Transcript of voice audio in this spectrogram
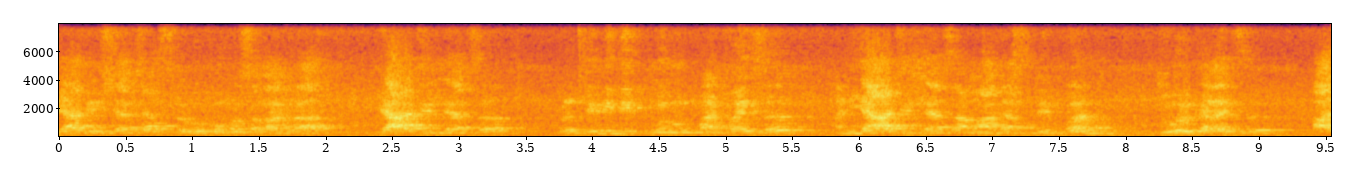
या देशाच्या सार्वभौम सभागृहात या जिल्ह्याचं प्रतिनिधित्व म्हणून पाठवायचं आणि या जिल्ह्याचा मागासलेपण दूर करायचं हा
